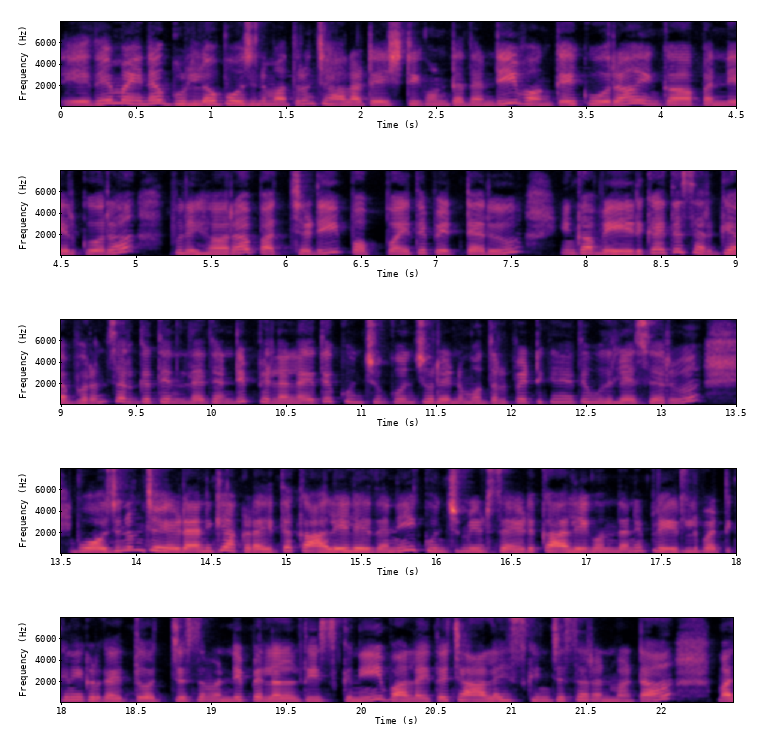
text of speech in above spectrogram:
ఏదేమైనా గుడిలో భోజనం మాత్రం చాలా టేస్టీగా ఉంటుందండి. వంకాయ కూర ఇంకా పన్నీర్ కూర పులిహోర పచ్చడి పప్పు అయితే పెట్టారు. ఇంకా వేడికైతే సరిగ్గా ఎవ్వరం సరిగ్గా తినలేదండి. పిల్లలైతే కొంచెం కొంచెం రెండు ముద్దలు పెట్టుకుని అయితే వదిలేశారు. భోజనం చేయడానికి అక్కడైతే ఖాళీ లేదని కొంచెం ఇటు సైడ్ ఖాళీగా ఉందని ప్లేట్లు పట్టుకుని ఇక్కడికైతే వచ్చేసామండి పిల్లలు తీసుకుని. వాళ్ళైతే చాలా ఇసుకించేశారనమాట మా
